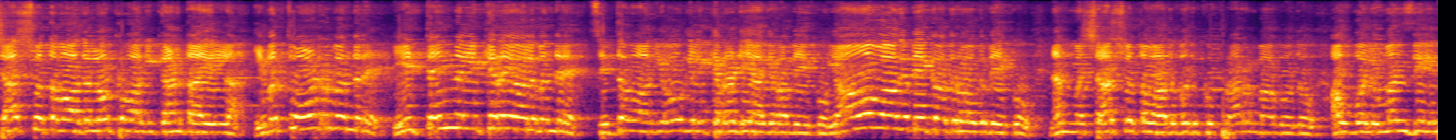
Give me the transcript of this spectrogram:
ಶಾಶ್ವತವಾದ ಲೋಕವಾಗಿ ಕಾಣ್ತಾ ಇಲ್ಲ. ಇವತ್ತು ಆರ್ಡರ್ ಬಂದರೆ, ಈ ಟೈಮ್ನಲ್ಲಿ ಕೆರೆಯಲು ಬಂದರೆ ಸಿದ್ಧವಾಗಿ ಹೋಗಲಿಕ್ಕೆ ರೆಡಿ ಆಗಿರಬೇಕು. ಯಾವಾಗ ಬೇಕಾದರೂ ಹೋಗಬೇಕು. ನಮ್ಮ ಶಾಶ್ವತವಾದ ಬದುಕು ಪ್ರಾರಂಭ ಆಗುವುದು ಅವ್ವಲು ಮಂಜಿಲ್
